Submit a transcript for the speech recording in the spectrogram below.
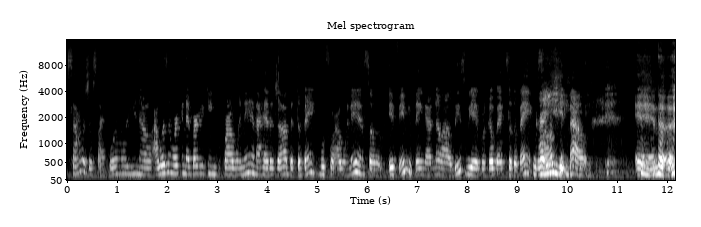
so I was just like, well, you know, I wasn't working at Burger King before I went in. I had a job at the bank before I went in. So if anything, I know I'll at least be able to go back to the bank. So I'm getting out. And uh,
